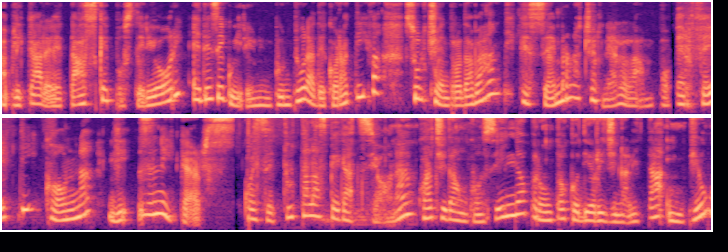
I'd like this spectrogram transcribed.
applicare le tasche posteriori ed eseguire un'impuntura decorativa sul centro davanti che sembra una cerniera lampo, perfetti con gli sneakers. Questa è tutta la spiegazione. Qua ci dà un consiglio per un tocco di originalità in più,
